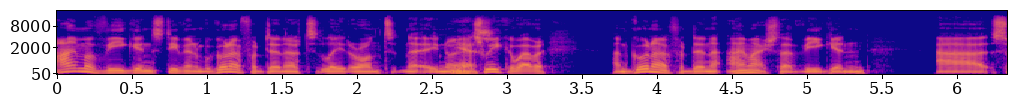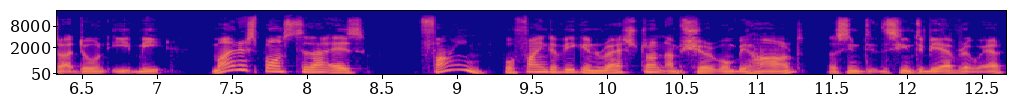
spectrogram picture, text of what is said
"I'm a vegan, Steven. We're going out for dinner to, later on, to, you know, next week or whatever," I'm going out for dinner. I'm actually a vegan, uh, so I don't eat meat. My response to that is, "Fine. We'll find a vegan restaurant. I'm sure it won't be hard. They seem to, they seem to be everywhere.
